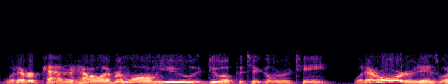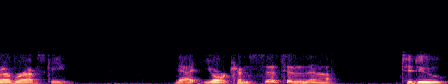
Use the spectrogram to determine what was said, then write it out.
whatever pattern, however long you do a particular routine, whatever order it is, whatever rep scheme, that you're consistent enough to do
